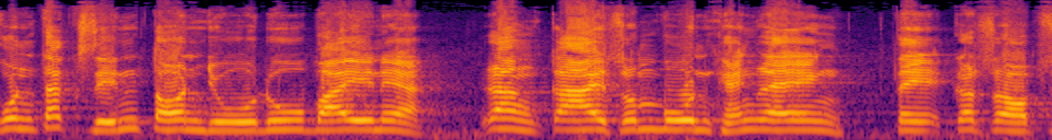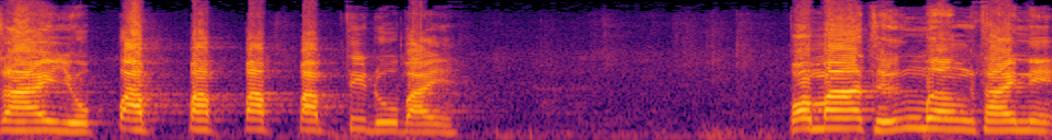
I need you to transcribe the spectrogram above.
คุณทักษิณตอนอยู่ดูไบเนี่ยร่างกายสมบูรณ์แข็งแรง เตะกระสอบทรายอยู่ปับปับปับปับที่ดูไบพอมาถึงเมืองไทยนี่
